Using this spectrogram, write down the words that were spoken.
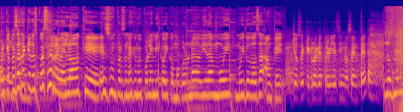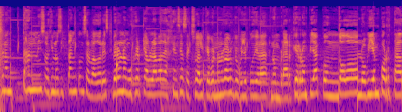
Porque a pesar de que después se reveló que es un personaje muy polémico y como con una vida muy, muy dudosa, aunque yo sé que Gloria Trevi es inocente, los medios eran tan misóginos y tan conservadores. Ver a una mujer que hablaba de agencia sexual, que bueno, no era algo que yo pudiera nombrar, que rompía con todo lo bien portado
